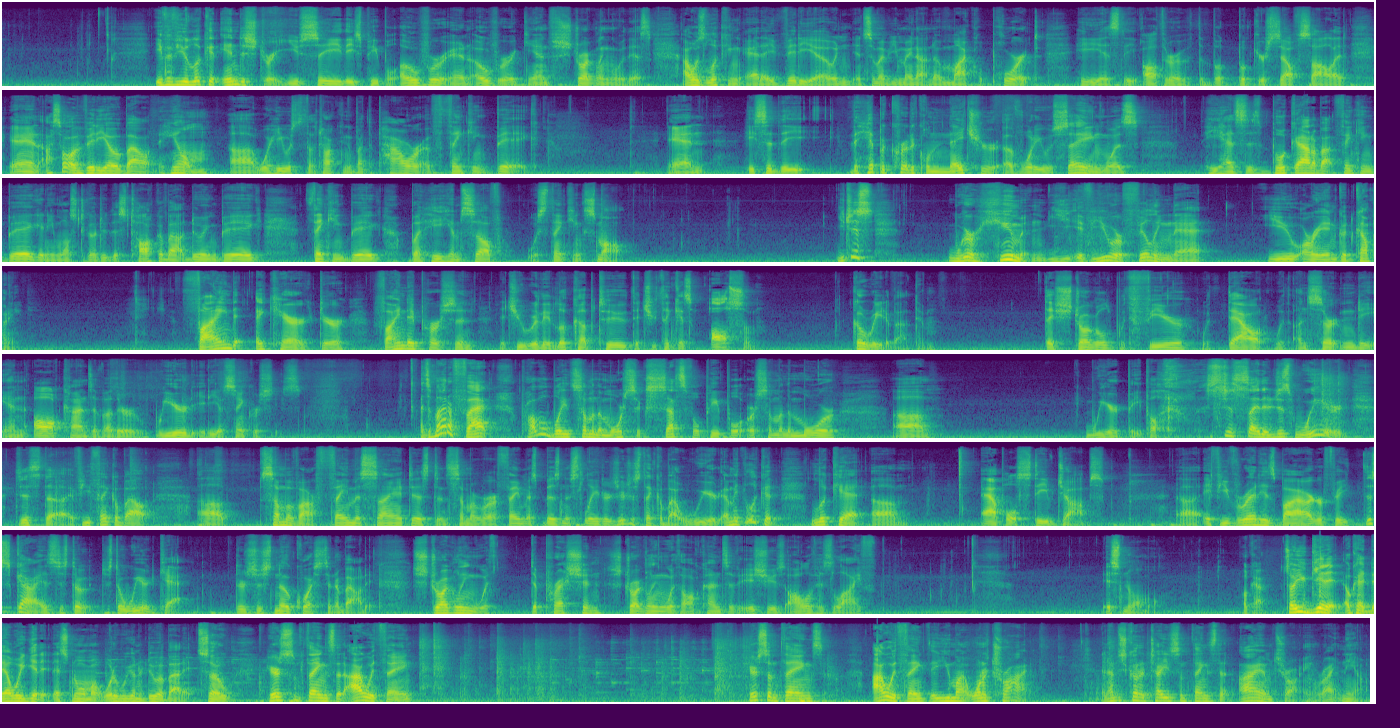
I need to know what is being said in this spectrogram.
Even if you look at industry, you see these people over and over again struggling with this. I was looking at a video, and, and some of you may not know Michael Port. He is the author of the book Book Yourself Solid. And I saw a video about him uh, where he was talking about the power of thinking big. And he said the the hypocritical nature of what he was saying was he has this book out about thinking big and he wants to go do this talk about doing big thinking big, but he himself was thinking small. You just, we're human. If you are feeling that, you are in good company. Find a character, find a person that you really look up to, that you think is awesome. Go read about them. They struggled with fear, with doubt, with uncertainty, and all kinds of other weird idiosyncrasies. As a matter of fact, probably some of the more successful people are some of the more uh, weird people. Let's just say they're just weird. Just uh, if you think about uh, some of our famous scientists and some of our famous business leaders, you just think about weird. I mean, look at look at um, Apple Steve Jobs. Uh, if you've read his biography, this guy is just a just a weird cat. There's just no question about it. Struggling with depression, struggling with all kinds of issues all of his life. It's normal. Okay. So you get it. Okay, Dale, we get it. It's normal. What are we going to do about it? So here's some things that I would think. Here's some things I would think that you might want to try. And I'm just going to tell you some things that I am trying right now.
